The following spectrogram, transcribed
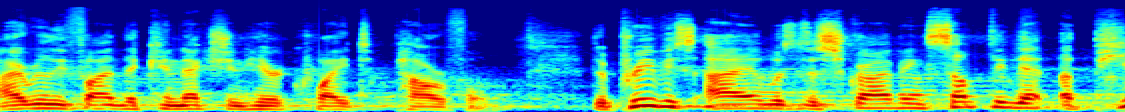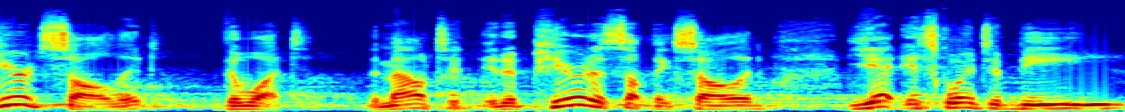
I really find the connection here quite powerful. The previous ayah was describing something that appeared solid, the what? The mountain. It appeared as something solid, yet it's going to be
